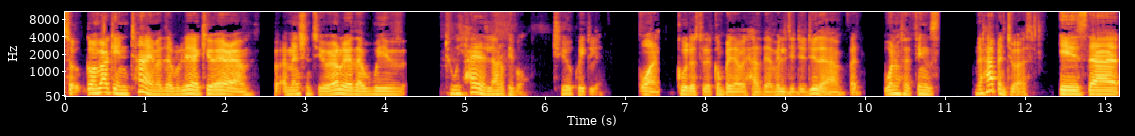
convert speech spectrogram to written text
So going back in time at the relate IQ era, I mentioned to you earlier that we've we hired a lot of people too quickly. One, kudos to the company that we had the ability to do that. But one of the things that happened to us is that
